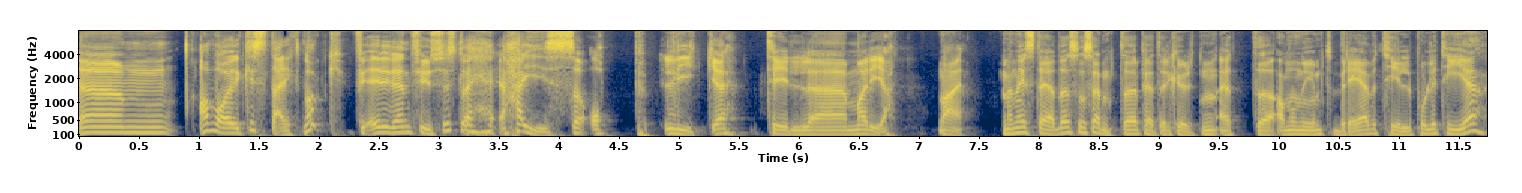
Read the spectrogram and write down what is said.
Eh, han var ikke sterk nok rent fysisk til å heise opp liket til eh, Maria. Nei. Men i stedet så sendte Peter Kurten et eh, anonymt brev til politiet,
